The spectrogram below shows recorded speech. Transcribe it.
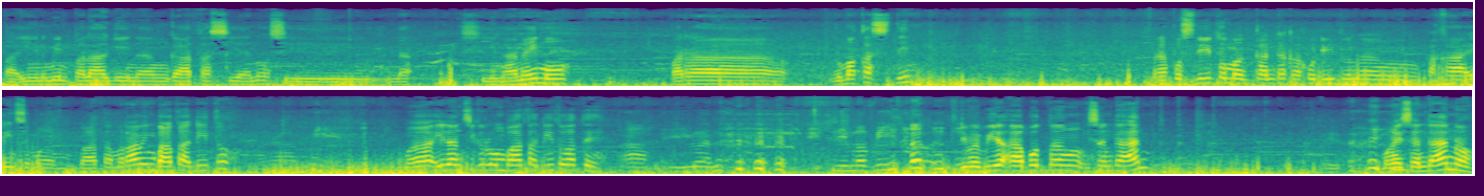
painumin palagi ng gatas si ano si na, si nanay mo para lumakas din. Tapos dito magkandak ako dito ng pakain sa mga bata. Maraming bata dito. Mga ilan siguro ang bata dito ate? Ah, iwan. Hindi mabilang. Di ba biya abot ng isang daan? Mga isang daan, no?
